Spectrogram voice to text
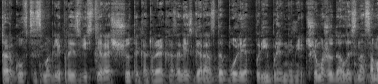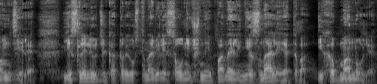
Торговцы смогли произвести расчеты, которые оказались гораздо более прибыльными, чем ожидалось на самом деле. Если люди, которые установили солнечные панели, не знали этого, их обманули.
